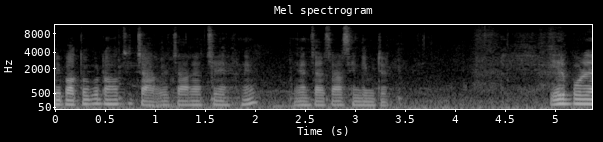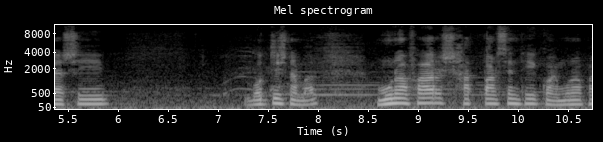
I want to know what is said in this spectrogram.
এই পার্থক্যটা হচ্ছে চার। চার হচ্ছে এখানে চার চার সেন্টিমিটার এরপরে আসি বত্রিশ নাম্বার। মুনাফার সাত পার্সেন্ট থেকে কমে মুনাফা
